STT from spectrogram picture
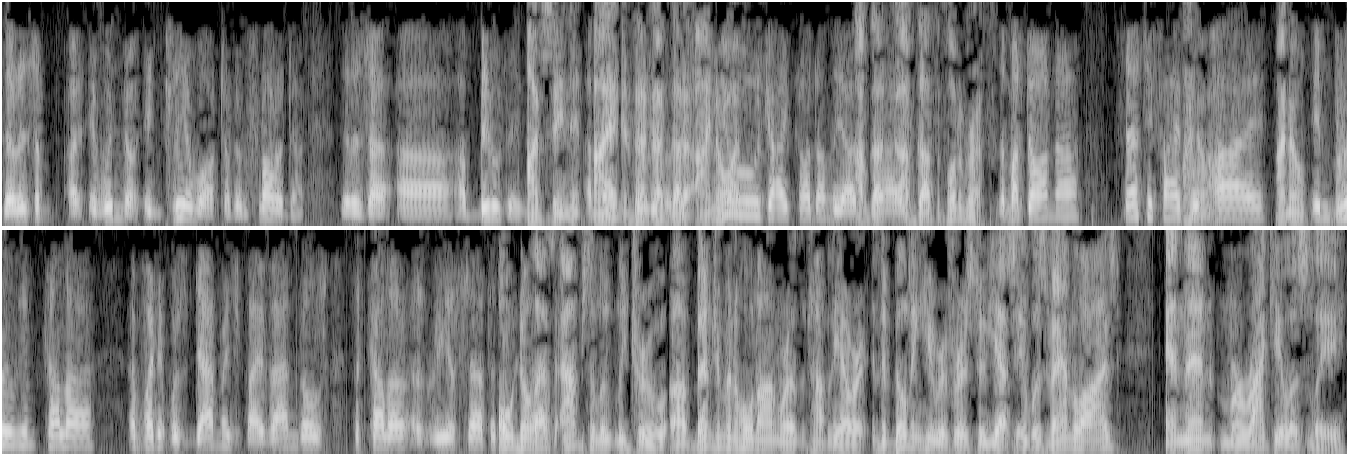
There is a, a, a window in Clearwater in Florida. There is a, a, a building. I've seen it. I, in fact, I've got a it. I know. I've, Huge icon on the outside. I've got. I've got the photograph. the Madonna, 35 I foot know. high, I know. in brilliant color, and when it was damaged by vandals, the color reasserted. Oh no, that's absolutely true. Uh, Benjamin, hold on. We're at the top of the hour. The building he refers to, yes, it was vandalized, and then miraculously,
